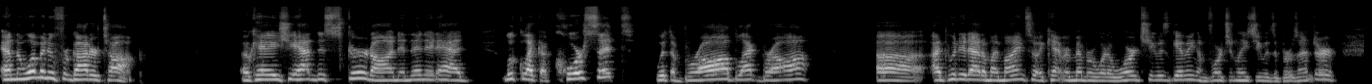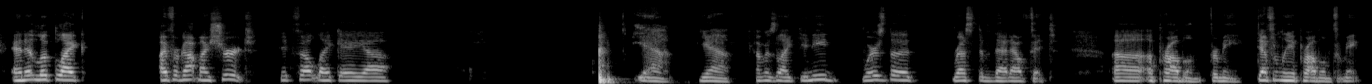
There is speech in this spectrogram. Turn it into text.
and the woman who forgot her top. Okay, she had this skirt on, and then it had looked like a corset with a bra, black bra. Uh, I put it out of my mind, so I can't remember what award she was giving. Unfortunately, she was a presenter, and it looked like I forgot my shirt. It felt like a uh yeah, yeah. I was like, you need where's the rest of that outfit? Uh, a problem for me. Definitely a problem for me.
